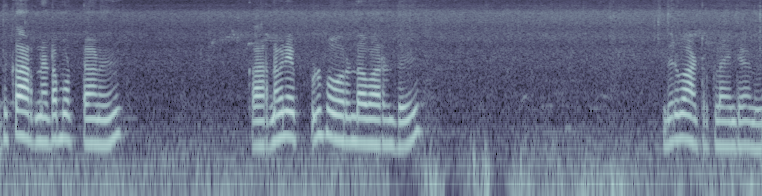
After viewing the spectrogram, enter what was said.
ഇത് കർണയുടെ മുട്ടാണ്. കർണവന് എപ്പോഴും ഫ്ലവർ ഉണ്ടാവാറുണ്ട്. ഇതൊരു വാട്ടർ പ്ലാന്റ് ആണ്.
